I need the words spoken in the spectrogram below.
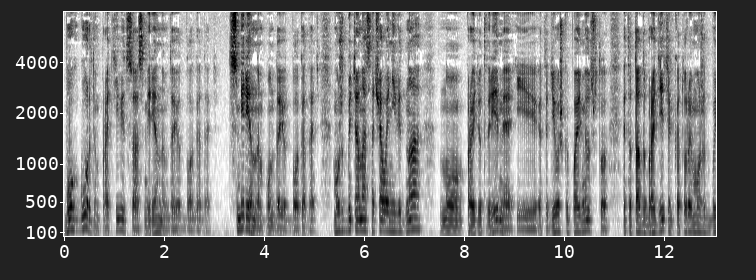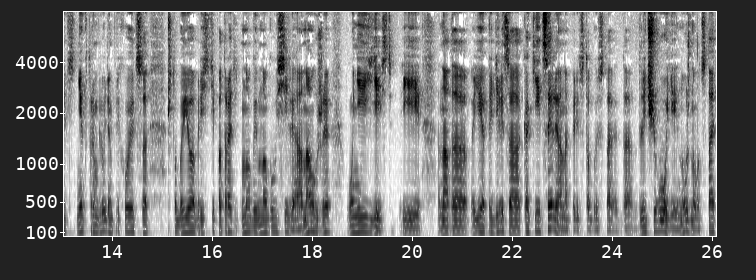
Бог гордым противится, а смиренным дает благодать смиренным Он дает благодать. Может быть, она сначала не видна, но пройдет время, и эта девушка поймет, что это та добродетель, которая, может быть, некоторым людям приходится, чтобы ее обрести, потратить много и много усилий, а она уже у нее есть. И надо ей определиться, какие цели она перед собой ставит, да? для чего ей нужно вот стать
